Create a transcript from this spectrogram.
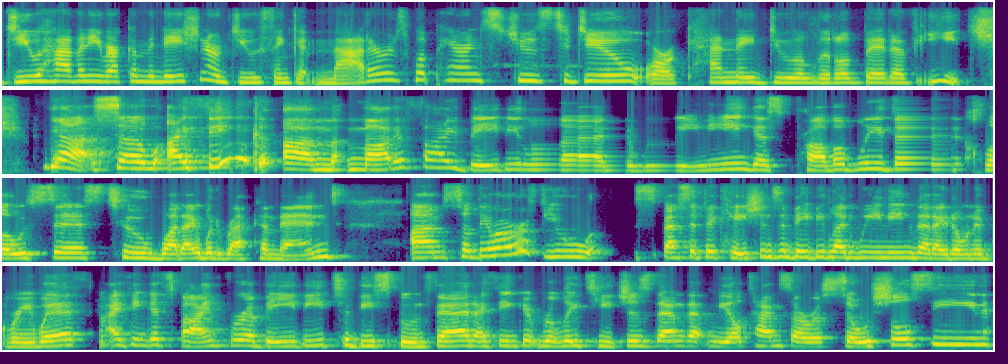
do you have any recommendation or do you think it matters what parents choose to do or can they do a little bit of each yeah so i think um, modified baby led weaning is probably the closest to what i would recommend um, so there are a few specifications in baby led weaning that I don't agree with. I think it's fine for a baby to be spoon fed. I think it really teaches them that meal times are a social scene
